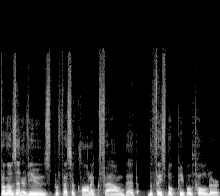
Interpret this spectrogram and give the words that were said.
From those interviews, Professor Klonick found that the Facebook people told her,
